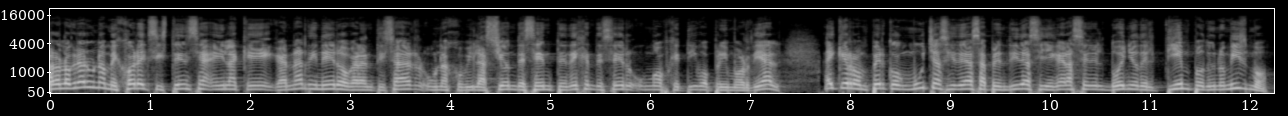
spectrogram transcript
Para lograr una mejor existencia en la que ganar dinero o garantizar una jubilación decente dejen de ser un objetivo primordial, hay que romper con muchas ideas aprendidas y llegar a ser el dueño del tiempo de uno mismo.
